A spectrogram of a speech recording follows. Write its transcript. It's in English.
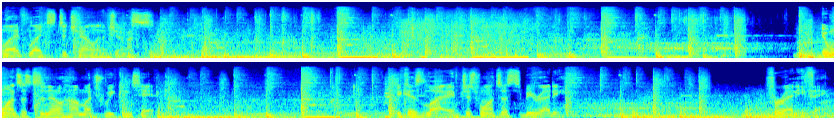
life likes to challenge us. It wants us to know how much we can take. Because life just wants us to be ready. For anything.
